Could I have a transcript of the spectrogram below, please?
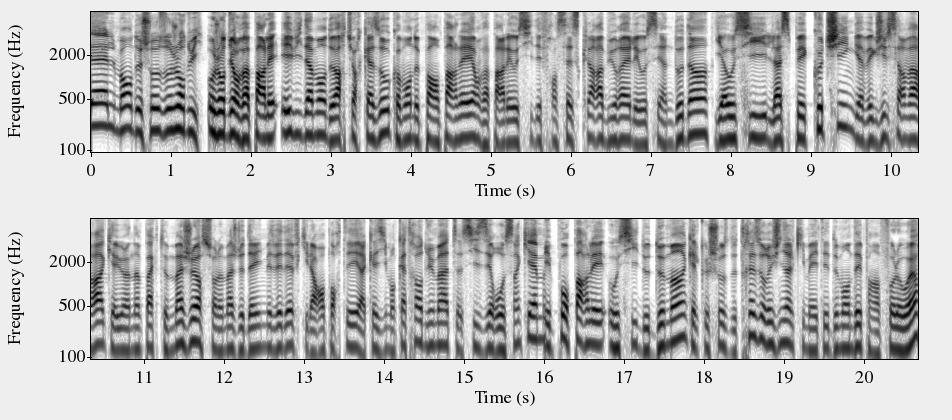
tellement de choses aujourd'hui. Aujourd'hui, on va parler évidemment de Arthur Cazot, comment ne pas en parler? On va parler aussi des Françaises Clara Burel et Océane Dodin. Il y a aussi l'aspect coaching avec Gilles Servara qui a eu un impact majeur sur le match de Dalin Medvedev qu'il a remporté à quasiment 4h du mat, 6-0 5e. Et pour parler aussi de demain, quelque chose de très original qui m'a été demandé par un follower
